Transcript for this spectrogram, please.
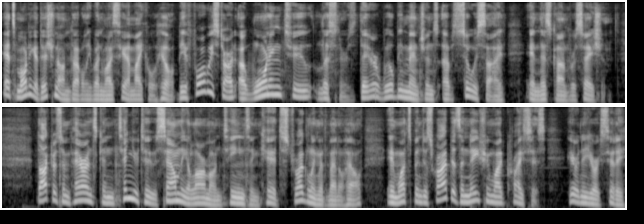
It's Morning Edition on WNYC. I'm Michael Hill. Before we start, a warning to listeners there will be mentions of suicide in this conversation. Doctors and parents continue to sound the alarm on teens and kids struggling with mental health in what's been described as a nationwide crisis. Here in New York City,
